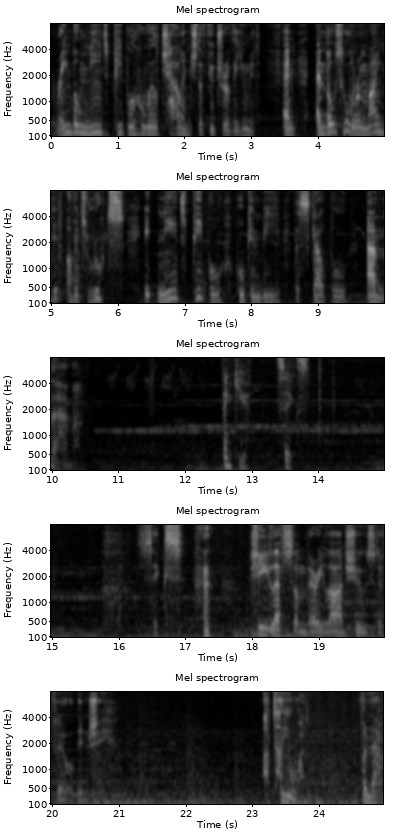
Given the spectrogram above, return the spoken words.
Rainbow needs people who will challenge the future of the unit. And and those who will remind it of its roots. It needs people who can be the scalpel and the hammer. Thank you. Six. Six. She left some very large shoes to fill, didn't she? I'll tell you what. For now,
